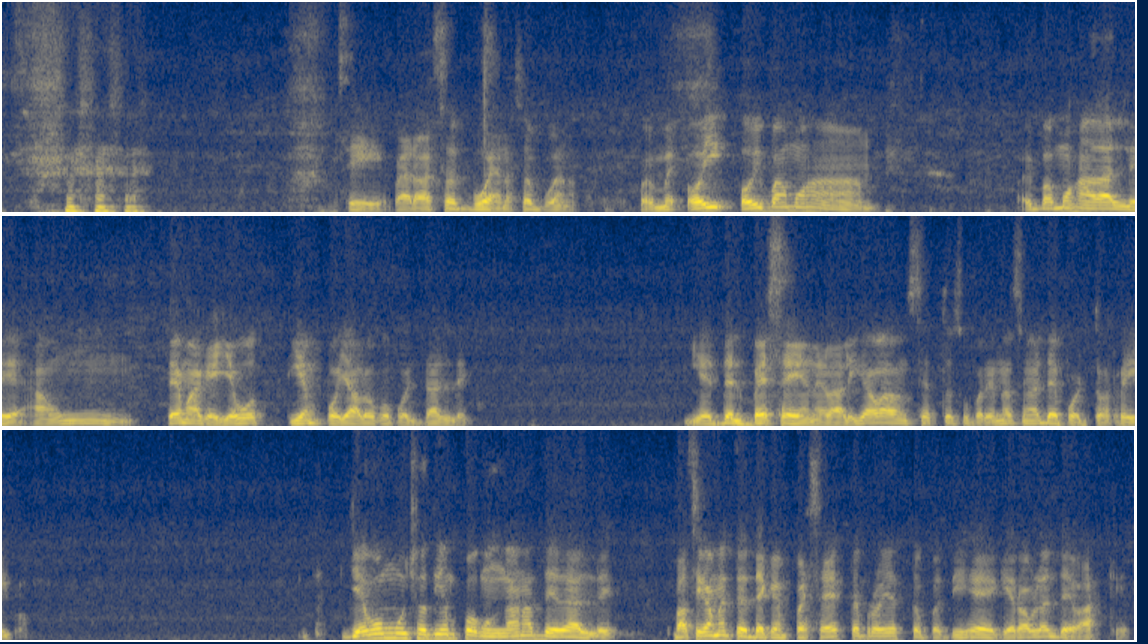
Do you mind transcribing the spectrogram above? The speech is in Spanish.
Sí, pero eso es bueno, eso es bueno. Pues hoy, hoy vamos a hoy vamos a darle a un tema que llevo tiempo ya loco por darle. Y es del BCN, la Liga Baloncesto Superior Nacional de Puerto Rico. Llevo mucho tiempo con ganas de darle. Básicamente desde que empecé este proyecto, pues dije, quiero hablar de básquet.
